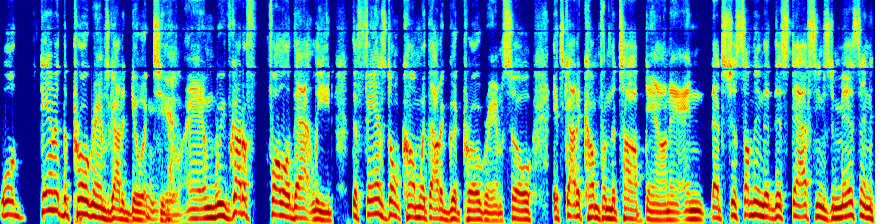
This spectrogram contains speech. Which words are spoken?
Well, damn it, the program's got to do it too. Yeah. And we've got to follow that lead. The fans don't come without a good program. So it's got to come from the top down. And that's just something that this staff seems to miss. And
